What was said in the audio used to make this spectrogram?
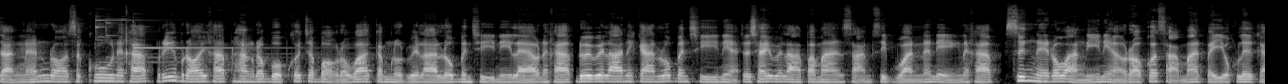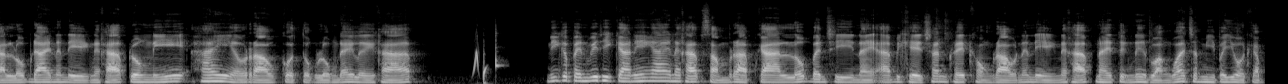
จากนั้นรอสักครู่นะครับ เรียบร้อยครับ ทางระบบก็จะบอกเราว่ากำหนดเวลาลบบัญชีนี้แล้วนะครับ โดยเวลาในการลบบัญชีเนี่ยจะใช้เวลาประมาณ 30 วันนั่นเองนะครับ ซึ่งในระหว่างนี้เนี่ยเราก็สามารถไปยกเลิกการลบได้นั่นเองนะครับ ตรงนี้ให้เรากดตกลงได้เลยครับ นี่ก็เป็นวิธีการง่ายๆนะครับสำหรับการลบบัญชีในแอปพลิเคชัน Trade ของเรานั่นเองนะครับนายตึงหนืดหวังว่าจะมีประโยชน์กับเ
